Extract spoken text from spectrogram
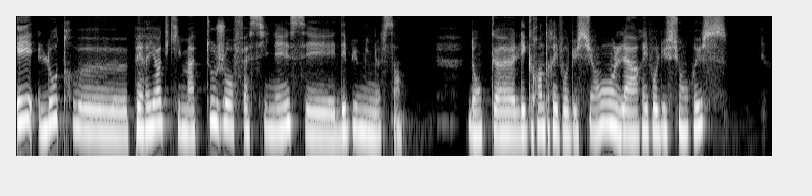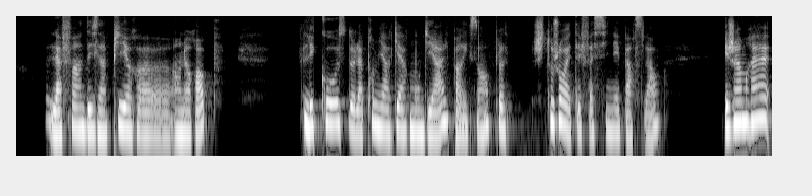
Et l'autre euh, période qui m'a toujours fascinée, c'est début 1900. Donc euh, les grandes révolutions, la révolution russe, la fin des empires euh, en Europe, les causes de la Première Guerre mondiale, par exemple. J'ai toujours été fascinée par cela. Et j'aimerais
